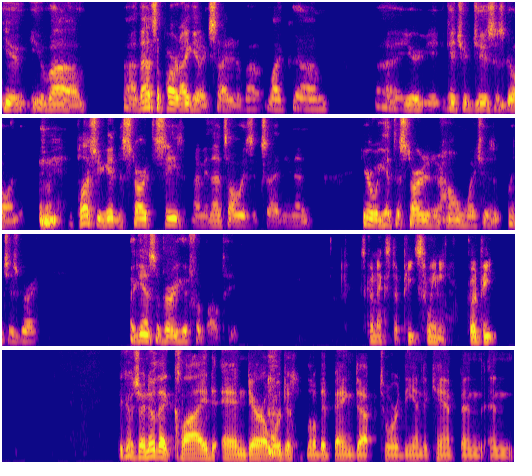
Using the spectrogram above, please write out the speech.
you you uh, uh, that's a part I get excited about. Like um, uh, you get your juices going. Plus, you're getting to start the season. I mean, that's always exciting. And here we get to start it at home, which is which is great against a very good football team. Let's go next to Pete Sweeney. Go ahead, Pete. Because I know that Clyde and Darrel were just a little bit banged up toward the end of camp, and and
